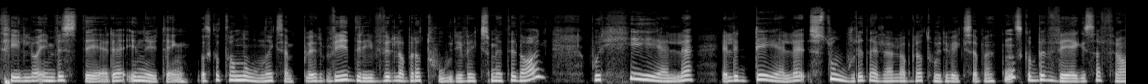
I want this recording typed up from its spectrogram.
til å investere i nye ting. Jeg skal ta noen eksempler. Vi driver laboratorievirksomhet i dag, hvor hele, eller deler, store deler av laboratorievirksomheten skal bevege seg fra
